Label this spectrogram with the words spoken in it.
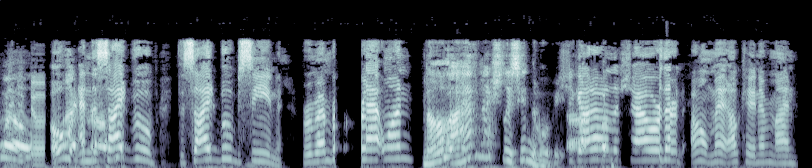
Well, Oh, I and the side boob, the side boob scene. Remember that one? No, I haven't actually seen the movie. She got out of the shower there. Oh man, okay, never mind.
